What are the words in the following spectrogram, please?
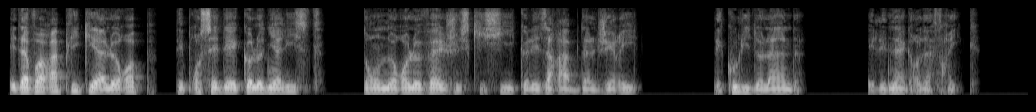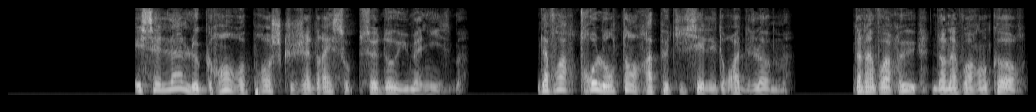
Et d'avoir appliqué à l'Europe des procédés colonialistes dont ne relevaient jusqu'ici que les Arabes d'Algérie, les coulis de l'Inde et les nègres d'Afrique. Et c'est là le grand reproche que j'adresse au pseudo-humanisme, d'avoir trop longtemps rapetissé les droits de l'homme, d'en avoir eu, d'en avoir encore,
